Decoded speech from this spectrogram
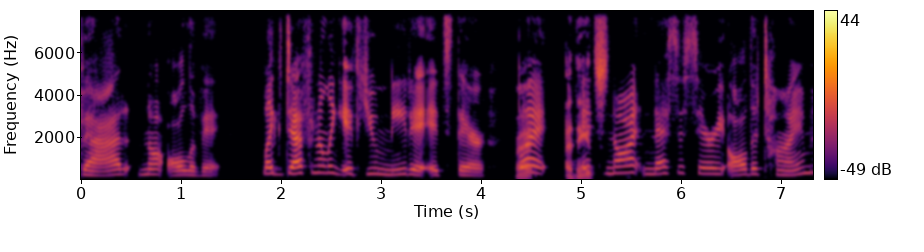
bad, not all of it. Like definitely if you need it, it's there. Right But i think it's, it's, not necessary all the time.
